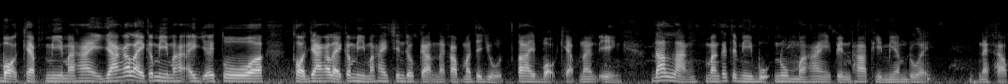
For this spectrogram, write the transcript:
เบาะแคปมีมาให้ยางอะไหล่ก็มีมาไอไอตัวถอดยางอะไหล่ก็มีมาให้เช่นเดียวกันนะครับมันจะอยู่ใต้เบาะแคปนั่นเอง ด้านหลังมันก็จะมีบุนุ่มมาให้เป็นผ้าพรีเมียมด้วยนะครับ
